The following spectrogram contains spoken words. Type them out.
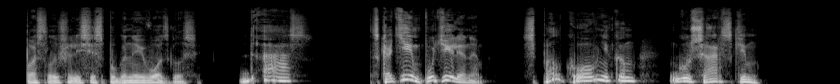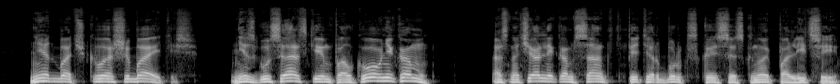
— послышались испуганные возгласы. — Да-с. — С каким Путилиным? — С полковником Гусарским. — Нет, батюшка, вы ошибаетесь не с гусарским полковником, а с начальником Санкт-Петербургской сыскной полиции,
